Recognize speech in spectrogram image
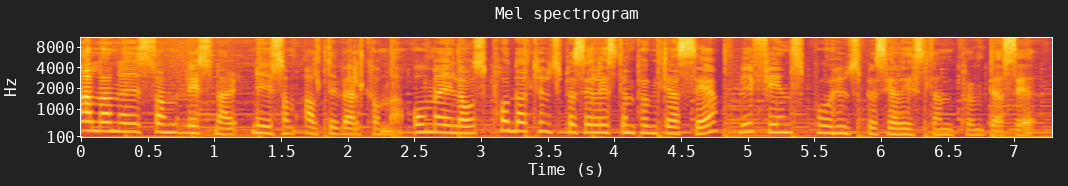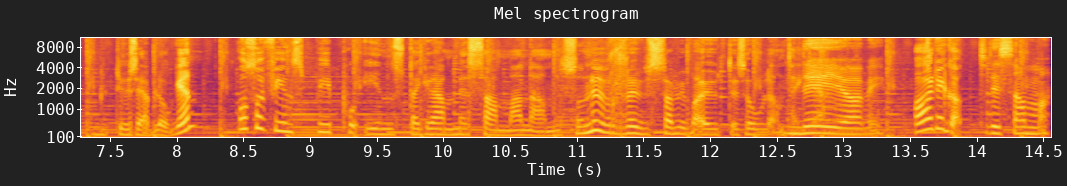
alla ni som lyssnar, ni är som alltid välkomna och mejla oss poddathudspecialisten.se. Vi finns på hudspecialisten.se, det vill säga bloggen. Och så finns vi på Instagram med samma namn. Så nu rusar vi bara ut i solen. Det gör vi. Ha det gott! Detsamma.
